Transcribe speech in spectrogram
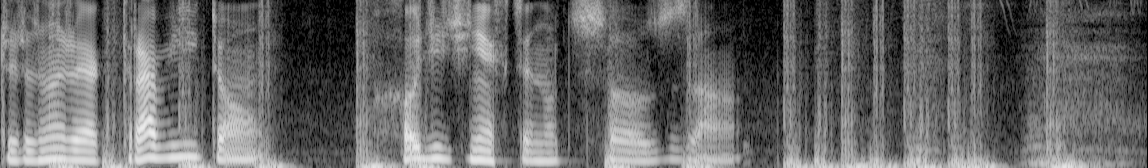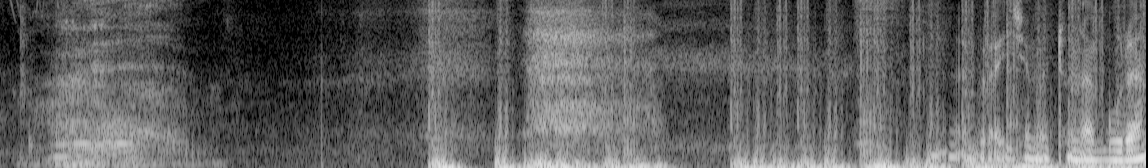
Czy rozumiem, że jak trawi, to chodzić nie chce, no co za... Dobra, idziemy tu na górę.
